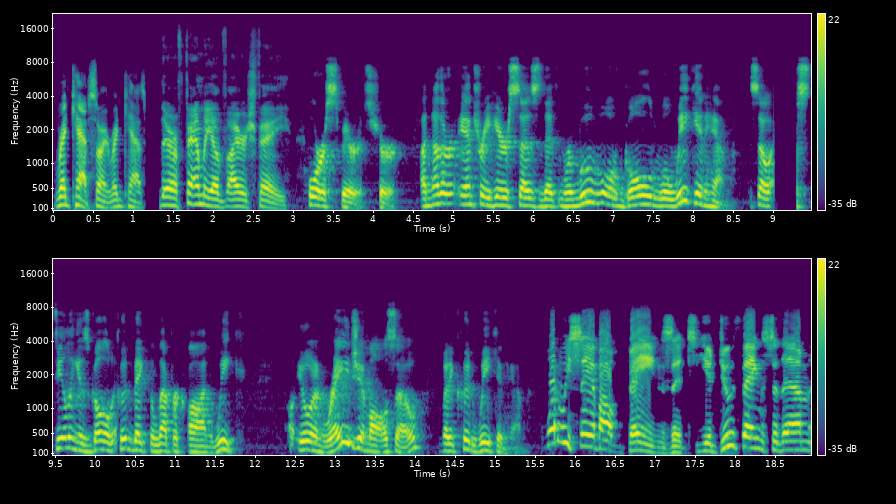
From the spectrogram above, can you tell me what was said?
Red caps. Sorry, red caps. They're a family of Irish Fae. Forest spirits, sure. Another entry here says that removal of gold will weaken him. So stealing his gold could make the leprechaun weak. It will enrage him also, but it could weaken him. What do we say about Banes? That you do things to them,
